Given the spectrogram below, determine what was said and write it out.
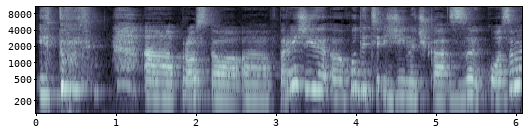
І тут а, просто а, в Парижі е, ходить жіночка з козами,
